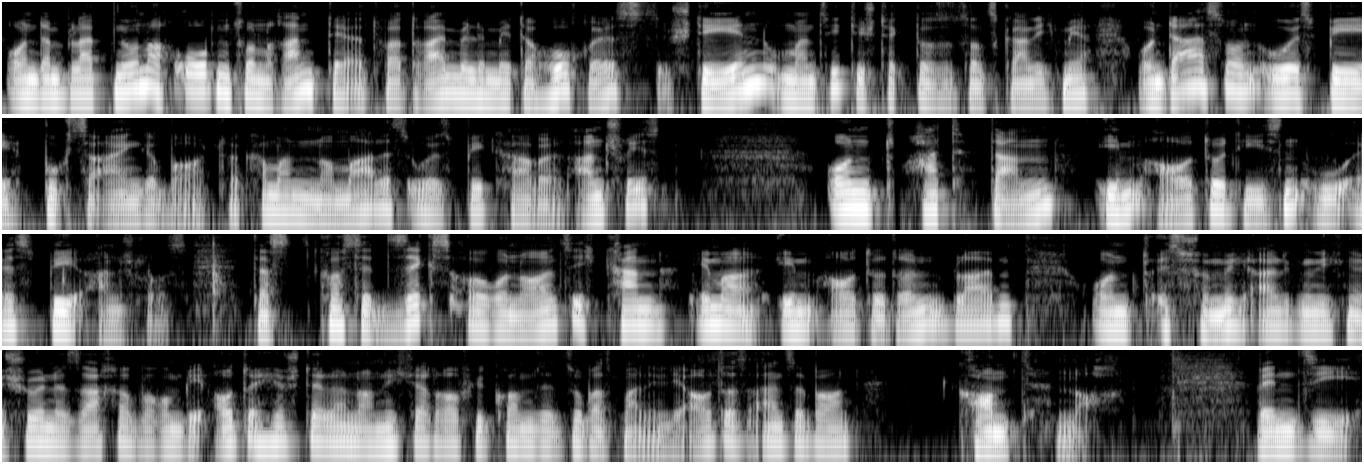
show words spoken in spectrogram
und dann bleibt nur noch oben so ein Rand, der etwa drei Millimeter hoch ist, stehen und man sieht die Steckdose sonst gar nicht mehr. Und da ist so ein USB-Buchse eingebaut. Da kann man ein normales USB-Kabel anschließen und hat dann im Auto diesen USB-Anschluss. Das kostet 6,90 Euro, kann immer im Auto drin bleiben und ist für mich eigentlich eine schöne Sache, warum die Autohersteller noch nicht darauf gekommen sind, sowas mal in die Autos einzubauen. Kommt noch. Wenn Sie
